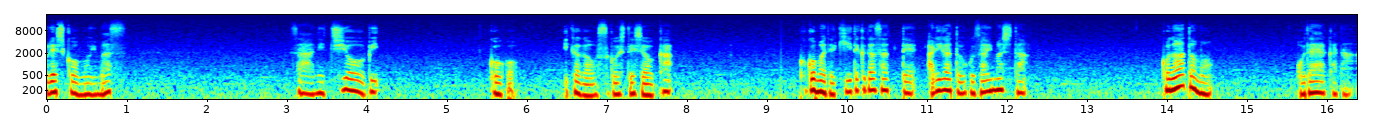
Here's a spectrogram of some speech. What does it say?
嬉しく思います。さあ日曜日午後いかがお過ごしでしょうか？ここまで聞いてくださってありがとうございました。この後も穏やかな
